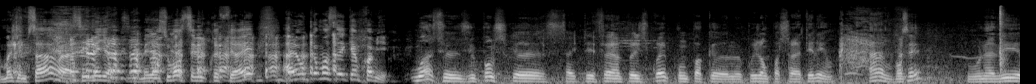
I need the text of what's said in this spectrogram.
Moi j'aime ça, voilà, c'est meilleur. meilleur. Souvent c'est mes préférés. Allez, on commence avec un premier. Moi, je, je, pense que ça a été fait un peu exprès pour ne pas que le président passe à la télé. Hein. Ah, vous pensez? À mon avis,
